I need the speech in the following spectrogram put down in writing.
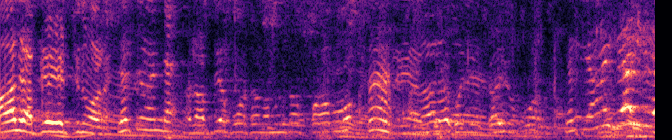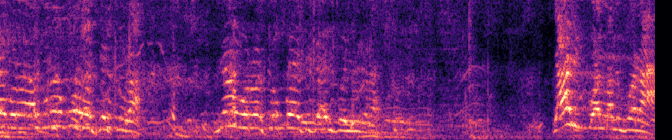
மாலை அப்படியே எடுத்துன்னு வரேன் எடுத்து வந்தேன். அது அப்படியே போட்டா நமக்கு தான் பாவம். அதனால கொஞ்சம் கழுவி போறேன் எனக்கு ஏன் ஒரு சொம்பாச்சு காலி பண்ணுங்கிறான் போடலான்னு போறான்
